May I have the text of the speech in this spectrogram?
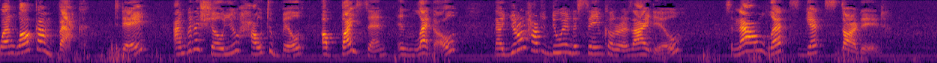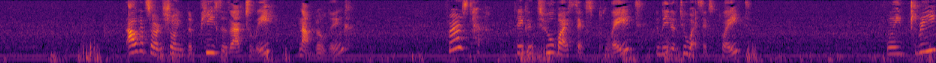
everyone, welcome back. Today, I'm going to show you how to build a bison in Lego. Now, you don't have to do it in the same color as I do. So now, let's get started. I'll get started showing the pieces actually, not building. First, take a 2x6 plate. You need a 2x6 plate. You need three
